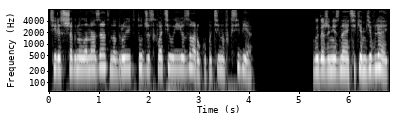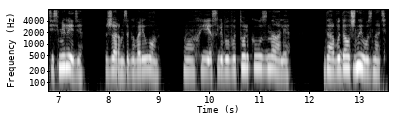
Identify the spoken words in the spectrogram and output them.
Тирис шагнула назад, но друид тут же схватил ее за руку, потянув к себе. «Вы даже не знаете, кем являетесь, миледи», — жаром заговорил он. «Ох, если бы вы только узнали. Да, вы должны узнать.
